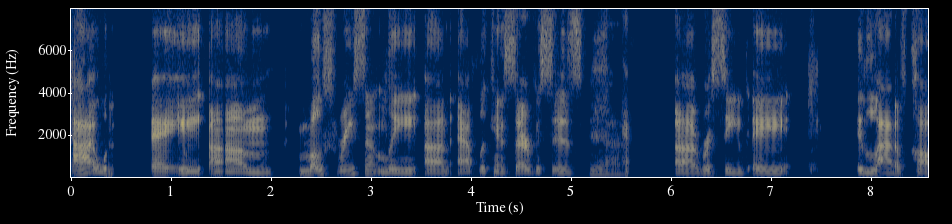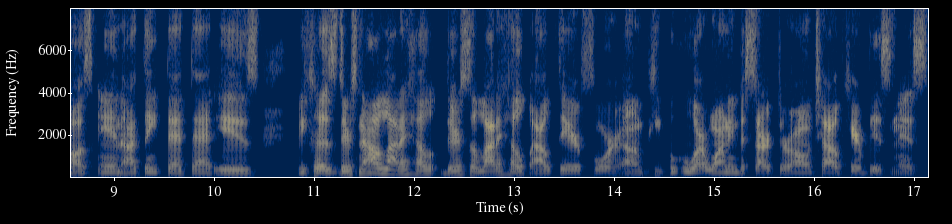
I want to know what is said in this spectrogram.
i would say um most recently um applicant services yeah uh, received a a lot of calls, and I think that that is because there's now a lot of help. There's a lot of help out there for um, people who are wanting to start their own childcare business,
